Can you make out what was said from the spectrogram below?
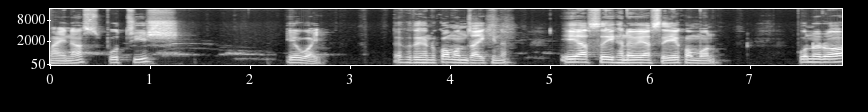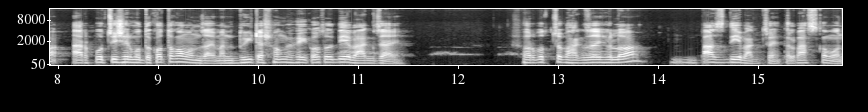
মাইনাস পঁচিশ এ ওয়াই। দেখো তো এখানে কমন যায় কিনা। এ আছে, এখানে এ আছে, এ কমন পনেরো আর পঁচিশের মধ্যে কত কমন যায়? মানে দুইটা সংখ্যাকে কত দিয়ে ভাগ যায়? সর্বোচ্চ ভাগ যায় হলো পাঁচ দিয়ে ভাগ যায়, তাহলে পাঁচ কমন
